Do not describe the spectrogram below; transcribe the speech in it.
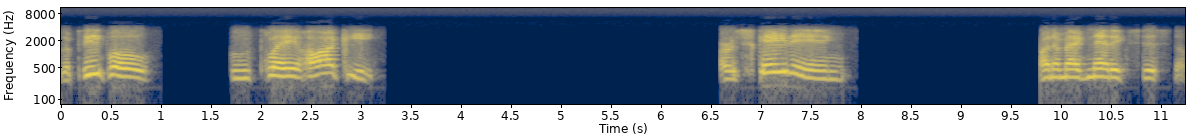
The people who play hockey are skating on a magnetic system.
